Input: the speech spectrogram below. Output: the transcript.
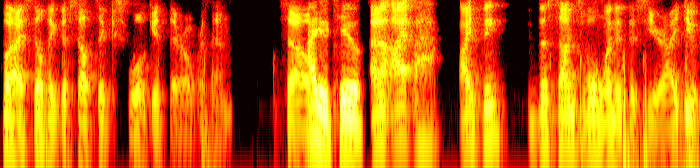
But I still think the Celtics will get there over them. So I do too. And I I think the Suns will win it this year. I do.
